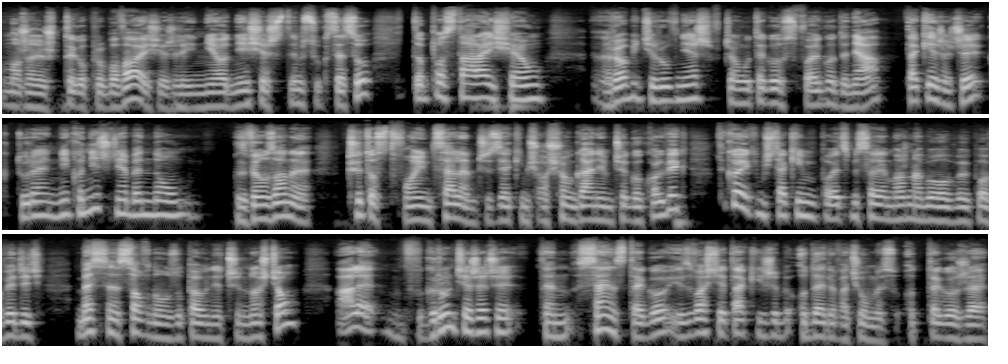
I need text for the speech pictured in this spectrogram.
może już tego próbowałeś, jeżeli nie odniesiesz z tym sukcesu, to postaraj się robić również w ciągu tego swojego dnia takie rzeczy, które niekoniecznie będą związane czy to z Twoim celem, czy z jakimś osiąganiem czegokolwiek, tylko jakimś takim, powiedzmy sobie, można byłoby powiedzieć, bezsensowną zupełnie czynnością, ale w gruncie rzeczy ten sens tego jest właśnie taki, żeby oderwać umysł od tego, że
